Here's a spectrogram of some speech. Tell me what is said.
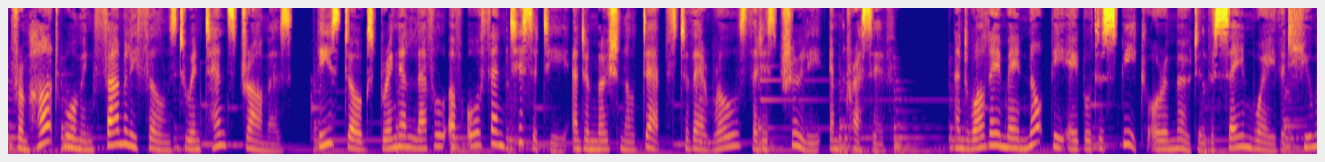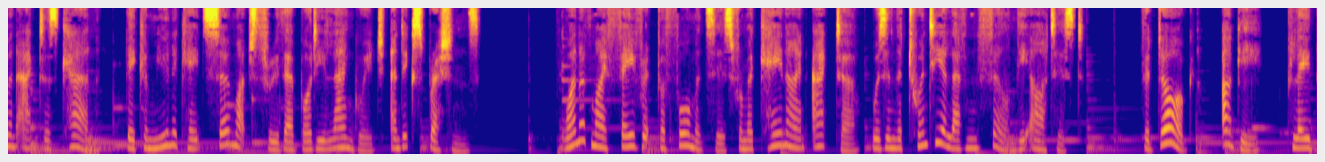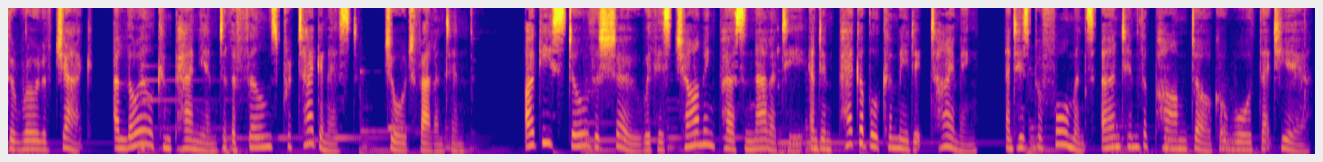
From heartwarming family films to intense dramas, these dogs bring a level of authenticity and emotional depth to their roles that is truly impressive. And while they may not be able to speak or emote in the same way that human actors can, they communicate so much through their body language and expressions. One of my favorite performances from a canine actor was in the 2011 film The Artist. The dog, Uggie, played the role of Jack, a loyal companion to the film's protagonist, George Valentin. Uggie stole the show with his charming personality and impeccable comedic timing, and his performance earned him the Palm Dog Award that year.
